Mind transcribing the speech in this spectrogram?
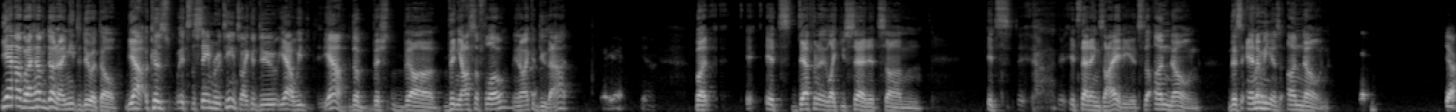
Yeah, but I haven't done it. I need to do it though. Yeah, because it's the same routine. So I could do. Yeah, we. Yeah, the uh, vinyasa flow. You know, I could do that. Yeah, yeah, yeah. But it, it's definitely like you said. It's um, it's it's that anxiety. It's the unknown. This enemy right. is unknown. Yeah,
